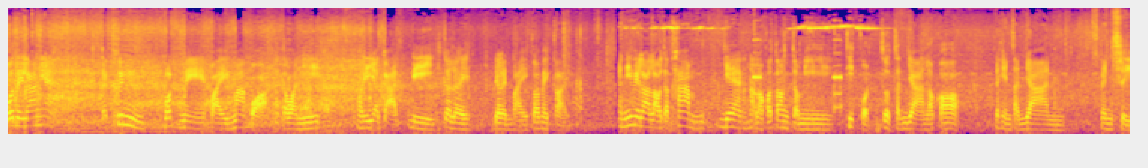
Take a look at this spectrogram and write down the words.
ปกติแล้วเนี่ยจะขึ้นรถเมย์ไปมากกว่า แต่วันนี้วันนี้อากาศดีก็เลยเดินไปก็ไม่ไกล อันนี้เวลาเราจะข้ามแยกนะฮะเราก็ต้องจะมีที่กดจดสัญญาณ แล้วก็จะเห็นสัญญาณเป็นสี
